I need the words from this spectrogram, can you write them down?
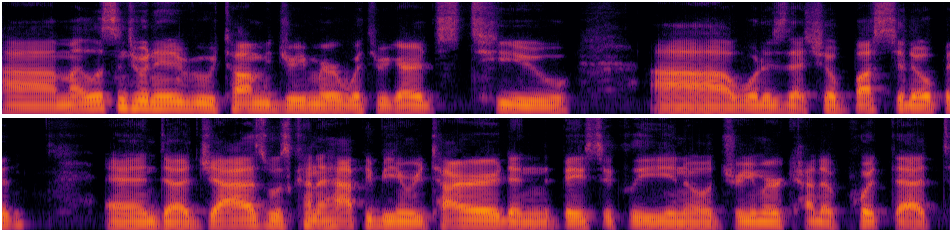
um, I listened to an interview with Tommy Dreamer with regards to uh, what is that show, Busted Open, and uh, Jazz was kind of happy being retired, and basically, you know, Dreamer kind of put that.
